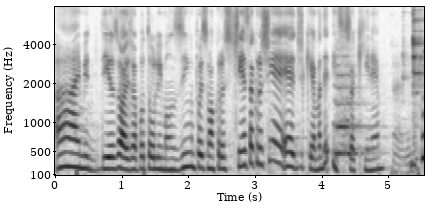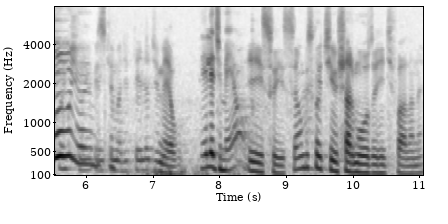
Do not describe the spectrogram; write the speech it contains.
Ai, meu Deus. Olha, já botou o limãozinho, pôs uma crostinha. Essa crostinha é de quê? É uma delícia isso aqui, né? É, um biscoitinho que a gente chama de telha de mel. Telha de mel? Isso, isso. É um biscoitinho charmoso, a gente fala, né?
